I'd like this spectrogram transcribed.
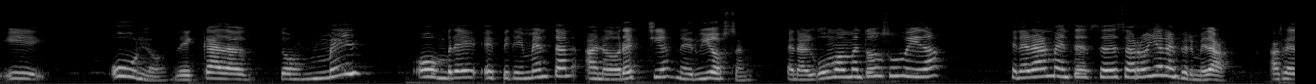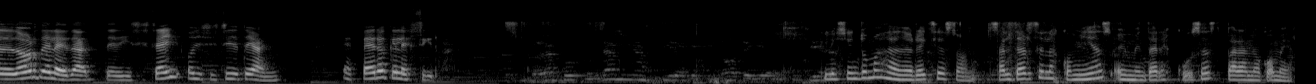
y uno de cada 2.000 hombres experimentan anorexia nerviosa en algún momento de su vida Generalmente se desarrolla la enfermedad alrededor de la edad de 16 o 17 años. Espero que les sirva. Los síntomas de anorexia son saltarse las comidas o inventar excusas para no comer.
